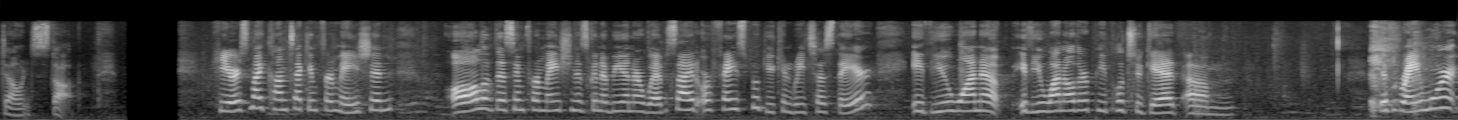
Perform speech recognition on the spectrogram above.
don't, stop. Here's my contact information. All of this information is going to be on our website or Facebook. You can reach us there. If you want to, if you want other people to get um, the framework,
